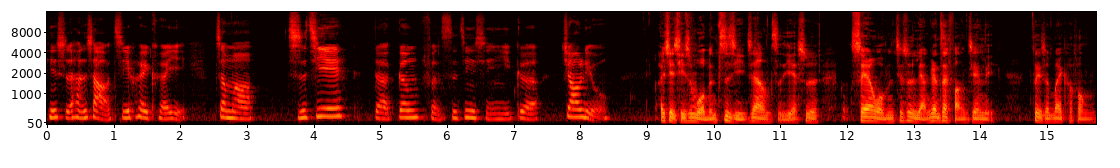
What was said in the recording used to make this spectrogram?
平时很少机会可以这么直接的跟粉丝进行一个交流。而且其实我们自己这样子也是，虽然我们就是两个人在房间里对着麦克风，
